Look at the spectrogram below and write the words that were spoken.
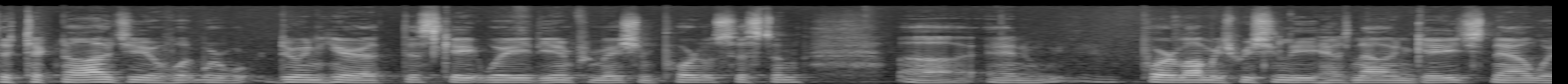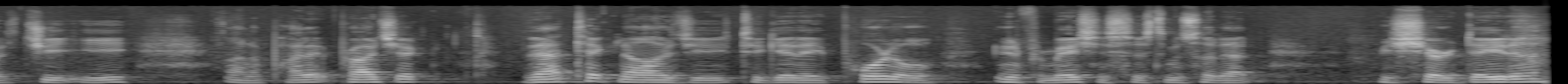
the technology of what we're doing here at this gateway, the information portal system, uh, and Port Long Beach recently has now engaged now with GE on a pilot project. That technology to get a portal information system so that we share data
